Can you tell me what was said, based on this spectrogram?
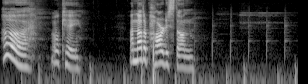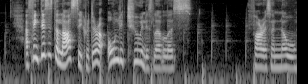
Huh, okay, Another part is done. I think this is the last secret. There are only two in this level as far as I know.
